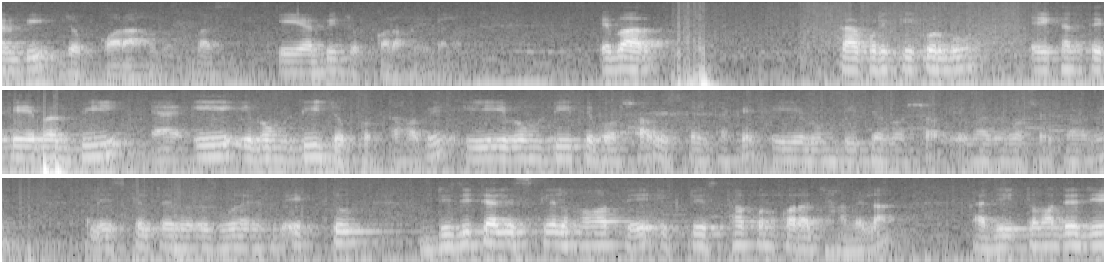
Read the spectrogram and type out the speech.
আর বি যোগ করা হলো বাস। এ আর বি যোগ করা হয়ে গেল। এবার তারপরে কি করব? এইখান থেকে এবার বি এ এবং ডি যোগ করতে হবে। এ এবং ডিতে বসাও স্কেলটাকে এ এবং ডিতে বসাও। এভাবে বসাইতে হবে। তাহলে স্কেলটা এভাবে ঘুরে একটু ডিজিটাল স্কেল হওয়াতে একটু স্থাপন করা ঝামেলা। কাজেই তোমাদের যে,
